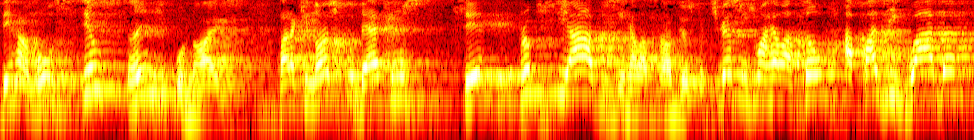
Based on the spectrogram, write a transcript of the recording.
derramou o seu sangue por nós, para que nós pudéssemos ser propiciados em relação a Deus, para que tivéssemos uma relação apaziguada,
